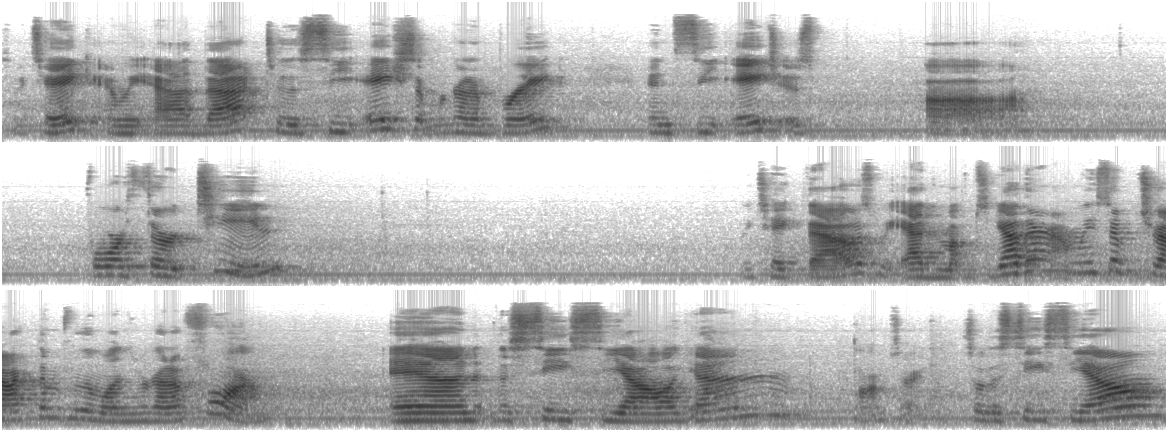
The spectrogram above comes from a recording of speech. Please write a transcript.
So we take and we add that to the CH that we're going to break. And CH is uh, 413. We take those, we add them up together, and we subtract them from the ones we're going to form. And the CCl again, oh, I'm sorry, so the CCl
